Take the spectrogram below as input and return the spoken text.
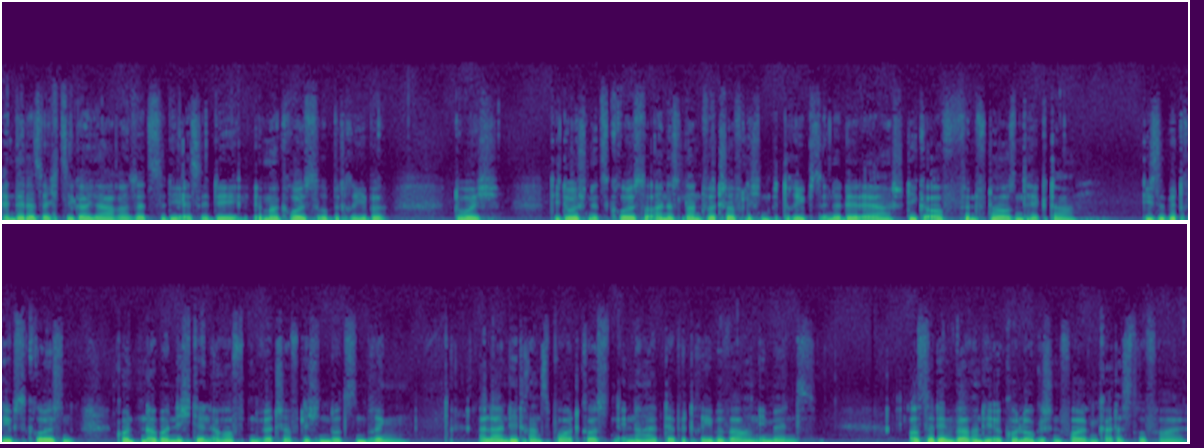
Ende der 60er Jahre setzte die SED immer größere Betriebe durch die Durchschnittsgröße eines landwirtschaftlichen Betriebs in der DDR stieg auf 5000 Hektar. Diese Betriebsgrößen konnten aber nicht den erhofften wirtschaftlichen Nutzen bringen. Allein die Transportkosten innerhalb der Betriebe waren immens. Außerdem waren die ökologischen Folgen katastrophal.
